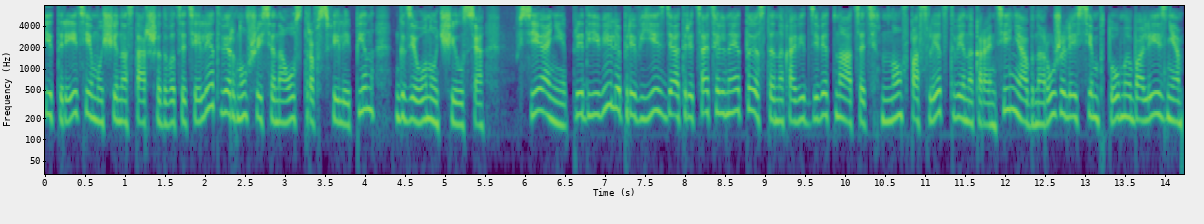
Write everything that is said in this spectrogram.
И третий, мужчина старше 20 лет, вернувшийся на остров с Филиппин, где он учился. Все они предъявили при въезде отрицательные тесты на COVID-19, но впоследствии на карантине обнаружили симптомы болезни,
